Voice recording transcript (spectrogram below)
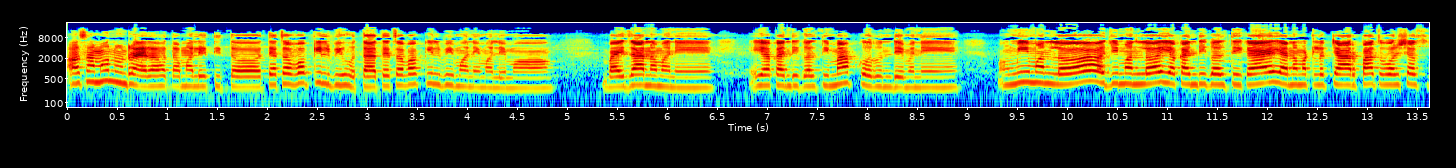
असं म्हणून राहिला होता मला तिथं. त्याचा वकील बी होता. त्याचा वकील बी म्हणे मले मग. बाई जाणं म्हणे. एखादी गलती माफ करून दे म्हणे. मग मी म्हणलं अजी म्हणलं एखादी गलती काय? यानं म्हटलं चार पाच वर्षाच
